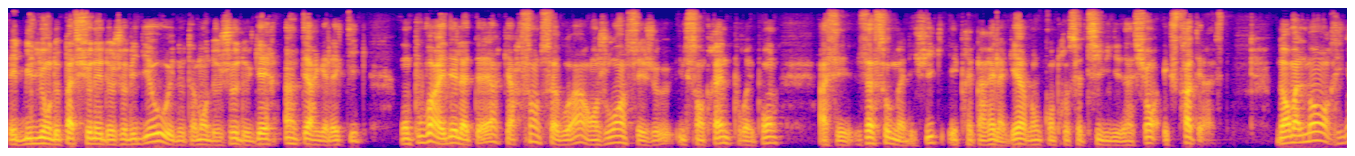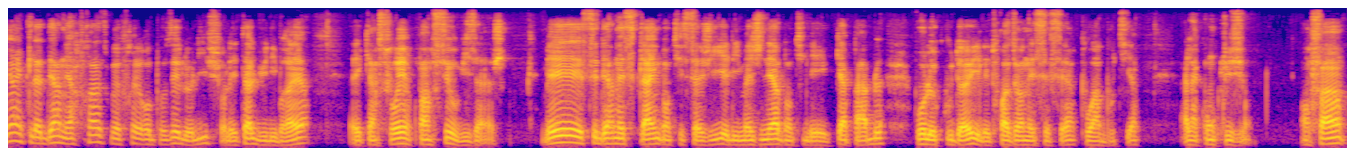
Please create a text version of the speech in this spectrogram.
les millions de passionnés de jeux vidéo et notamment de jeux de guerre intergalactiques vont pouvoir aider la Terre car sans le savoir, en jouant à ces jeux, ils s'entraînent pour répondre à ces assauts maléfiques et préparer la guerre donc contre cette civilisation extraterrestre. Normalement, rien que la dernière phrase me ferait reposer le livre sur l'étal du libraire avec un sourire pincé au visage. Mais c'est d'Ernest Klein dont il s'agit et l'imaginaire dont il est capable vaut le coup d'œil et les trois heures nécessaires pour aboutir à la conclusion. Enfin,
